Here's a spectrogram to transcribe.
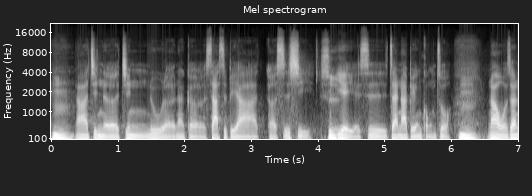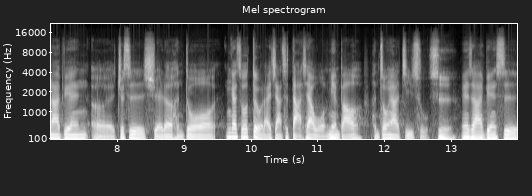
嗯，然后进而进入了那个莎士比亚呃实习，毕业也是在那边工作。嗯，那我在那边呃就是学了很多，应该说对我来讲是打下我面包很重要的基础。是因为在那边是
